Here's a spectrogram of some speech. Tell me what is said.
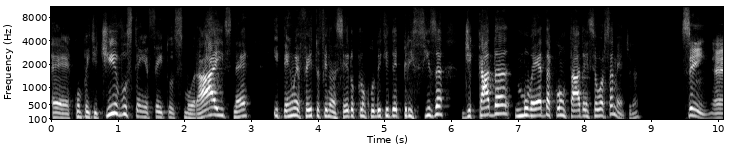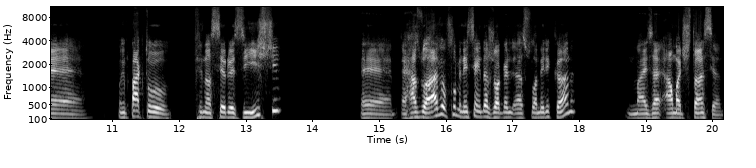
é, competitivos, tem efeitos morais, né? E tem um efeito financeiro para um clube que de, precisa de cada moeda contada em seu orçamento, né? Sim, é, o impacto financeiro existe, é, é, razoável. O Fluminense ainda joga a Sul-Americana, mas há uma distância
